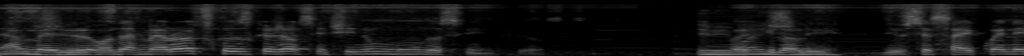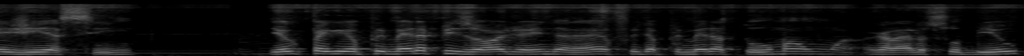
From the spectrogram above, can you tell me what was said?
É melhor, uma das melhores coisas que eu já senti no mundo, assim. Entendeu? Eu Foi aquilo imagino. ali. De você sair com energia assim. E eu peguei o primeiro episódio ainda, né? Eu fui da primeira turma, uma a galera subiu.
